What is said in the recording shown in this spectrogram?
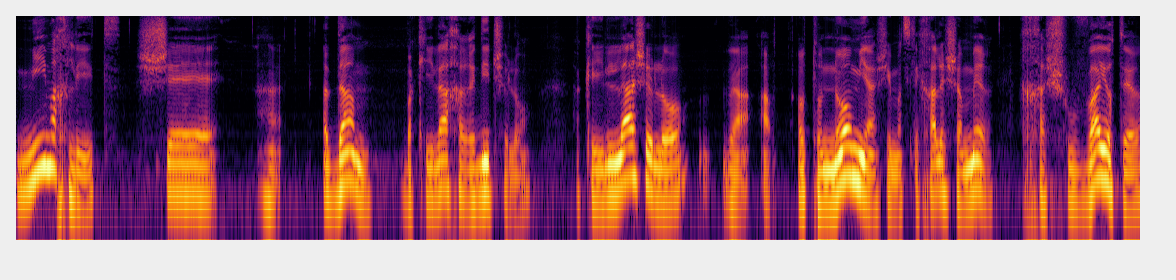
מי מחליט שאדם בקהילה החרדית שלו, הקהילה שלו והאוטונומיה שהיא מצליחה לשמר חשובה יותר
